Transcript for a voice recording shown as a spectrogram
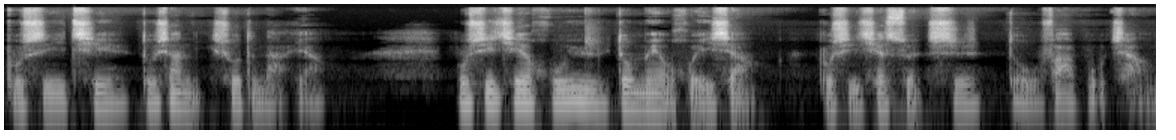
不是一切都像你说的那样，不是一切呼吁都没有回响。不是一切损失都无法补偿，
